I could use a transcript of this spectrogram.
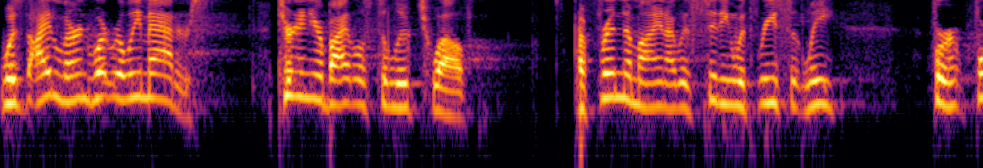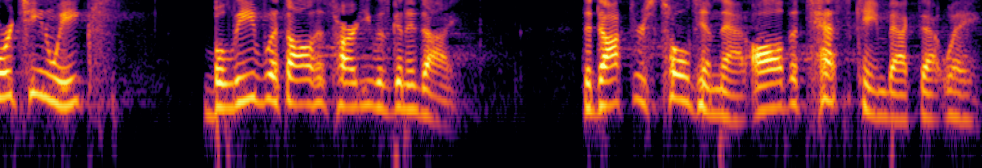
was I learned what really matters. Turn in your Bibles to Luke 12. A friend of mine I was sitting with recently for 14 weeks believed with all his heart he was going to die. The doctors told him that. All the tests came back that way.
